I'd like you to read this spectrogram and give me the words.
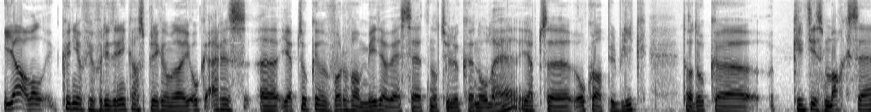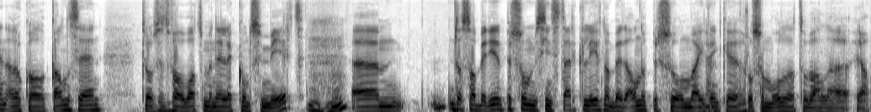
Ja, wel, ik weet niet of je voor iedereen kan spreken, omdat je ook ergens... Uh, je hebt ook een vorm van mediawijsheid natuurlijk nodig. Hè? Je hebt uh, ook wel publiek dat ook uh, kritisch mag zijn en ook wel kan zijn ten opzichte van wat men eigenlijk consumeert. Mm -hmm. um, dat zal bij de ene persoon misschien sterker leven dan bij de andere persoon, maar ik denk uh, grosso modo dat er wel... Uh, ja.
